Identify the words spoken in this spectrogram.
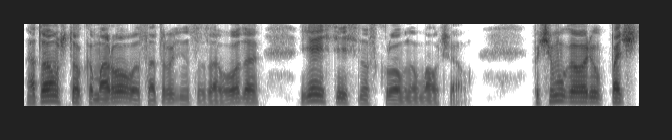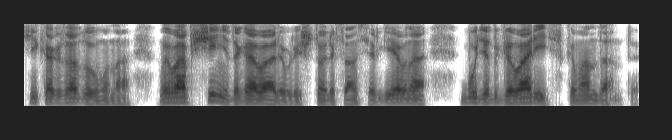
О том, что Комарова сотрудница завода, я, естественно, скромно умолчал. Почему говорю «почти как задумано»? Мы вообще не договаривались, что Александра Сергеевна будет говорить с командантом.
